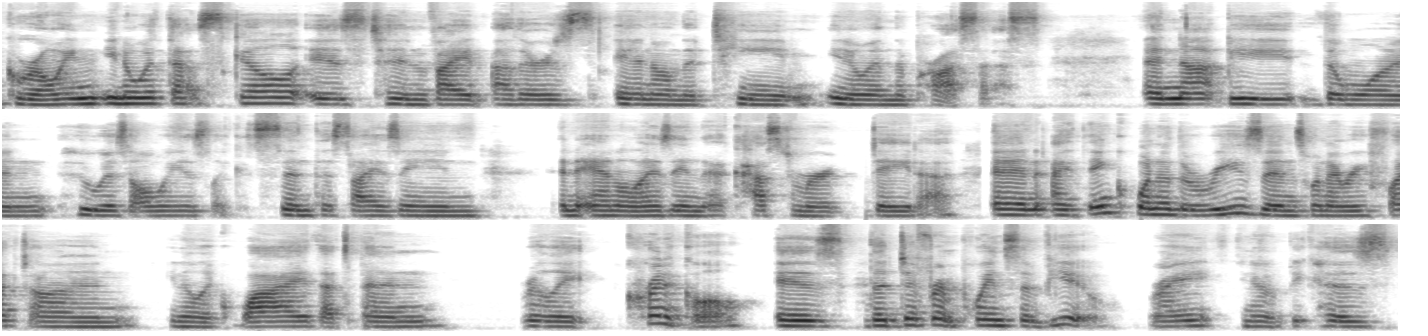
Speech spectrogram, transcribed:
growing, you know, with that skill is to invite others in on the team, you know, in the process and not be the one who is always like synthesizing and analyzing the customer data. And I think one of the reasons when I reflect on, you know, like why that's been really critical is the different points of view, right? You know, because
